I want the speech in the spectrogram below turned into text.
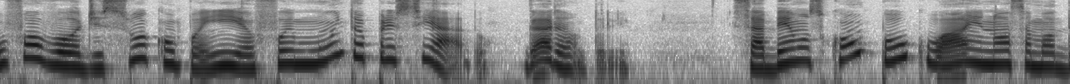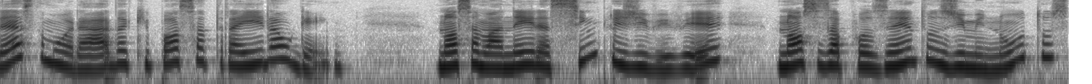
O favor de sua companhia foi muito apreciado, garanto-lhe. Sabemos quão pouco há em nossa modesta morada que possa atrair alguém. Nossa maneira simples de viver nossos aposentos diminutos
